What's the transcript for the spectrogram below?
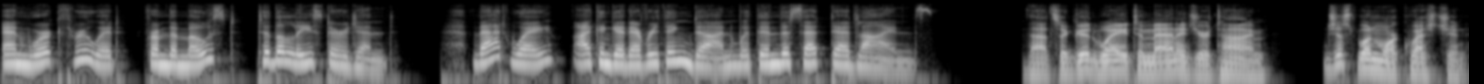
and work through it from the most to the least urgent. That way, I can get everything done within the set deadlines. That's a good way to manage your time. Just one more question.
